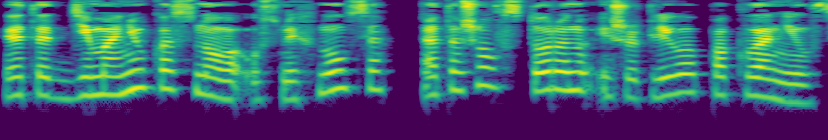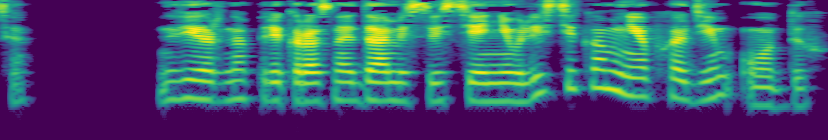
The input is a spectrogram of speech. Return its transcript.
Этот демонюка снова усмехнулся, отошел в сторону и шутливо поклонился. «Верно, прекрасной даме с весенним листиком необходим отдых.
